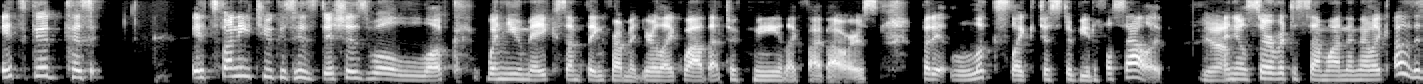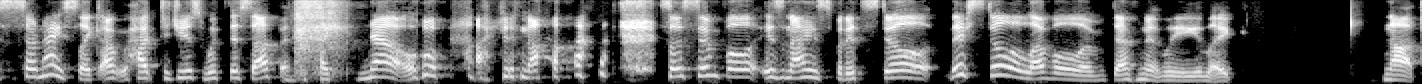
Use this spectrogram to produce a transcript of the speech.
it's good because it's funny too, because his dishes will look when you make something from it, you're like, wow, that took me like five hours, but it looks like just a beautiful salad. Yeah. and you'll serve it to someone and they're like oh this is so nice. Like oh, how did you just whip this up? And it's like no i did not. So simple is nice but it's still there's still a level of definitely like not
